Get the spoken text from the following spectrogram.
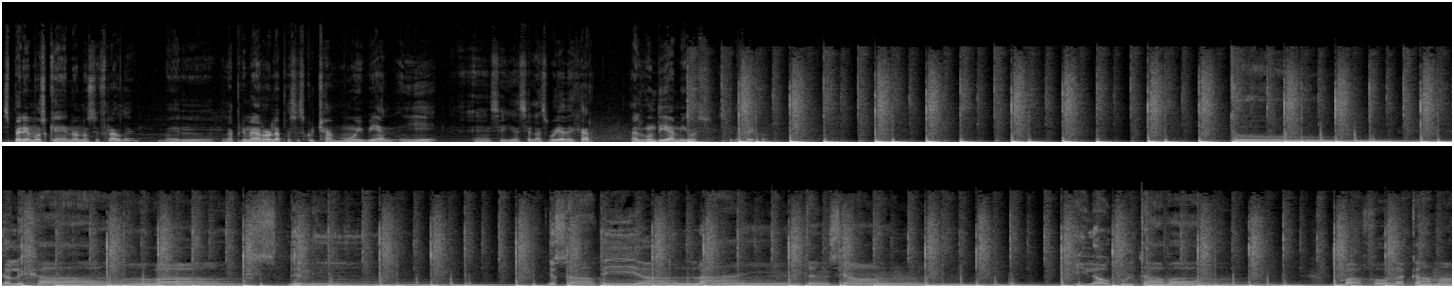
Esperemos que no nos defraude. la primera rola pues se escucha muy bien y enseguida se las voy a dejar. Algún día amigos, se las dejo. Alejabas de mí. Yo sabía la intención y la ocultaba bajo la cama.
